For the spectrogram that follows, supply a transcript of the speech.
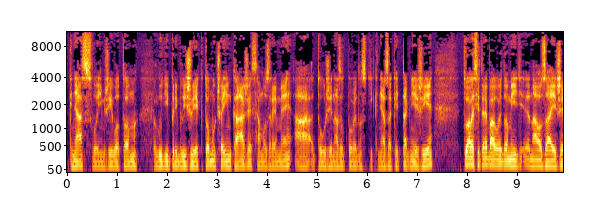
kňaz svojim životom ľudí približuje k tomu, čo im káže, samozrejme, a to už je na zodpovednosti kňaza, keď tak nežije. Tu ale si treba uvedomiť naozaj, že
